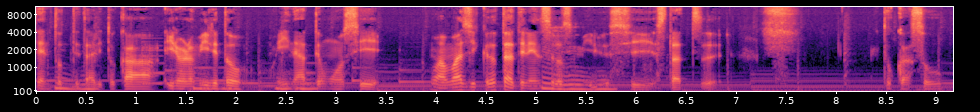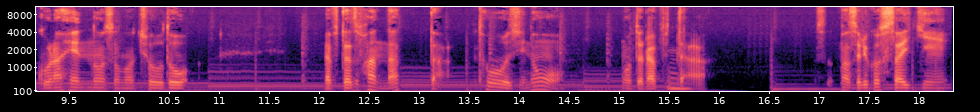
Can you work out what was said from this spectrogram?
点取ってたりとか、いろいろ見るといいなって思うし、まあ、マジックだったらテレンス・ロス見るし、スタッツとか、そこら辺のそのちょうど、ラプターズファンになった当時の元ラプター、そまあ、それこそ最近、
